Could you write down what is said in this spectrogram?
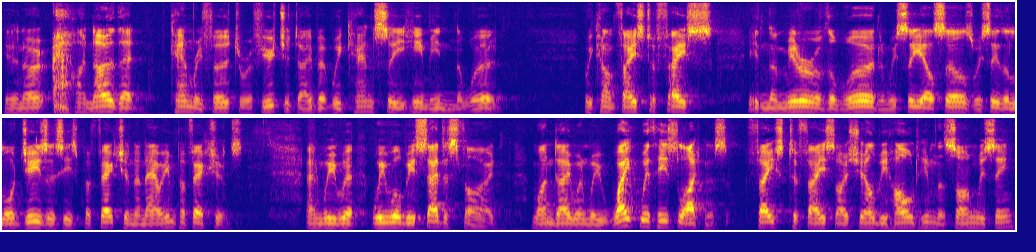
You know, I know that can refer to a future day, but we can see him in the Word. We come face to face in the mirror of the Word and we see ourselves, we see the Lord Jesus, His perfection and our imperfections. And we, we will be satisfied one day when we wake with his likeness, face to face, I shall behold him, the song we sing,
